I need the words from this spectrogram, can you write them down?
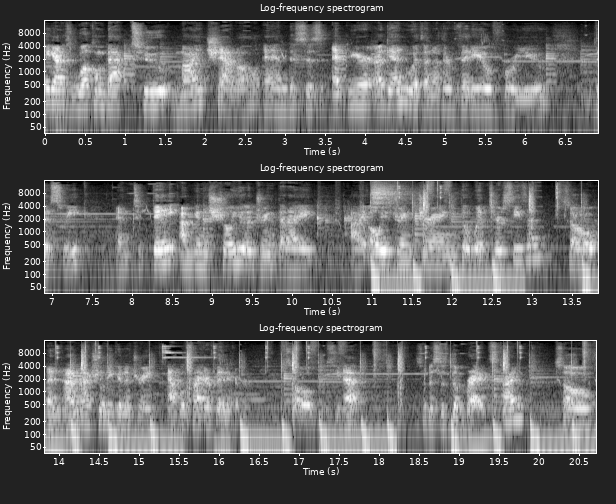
Hey guys, welcome back to my channel and this is Edmyr again with another video for you this week. And today I'm gonna show you a drink that I I always drink during the winter season. So and I'm actually gonna drink apple cider vinegar. So you see that? So this is the Bragg's kind. So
